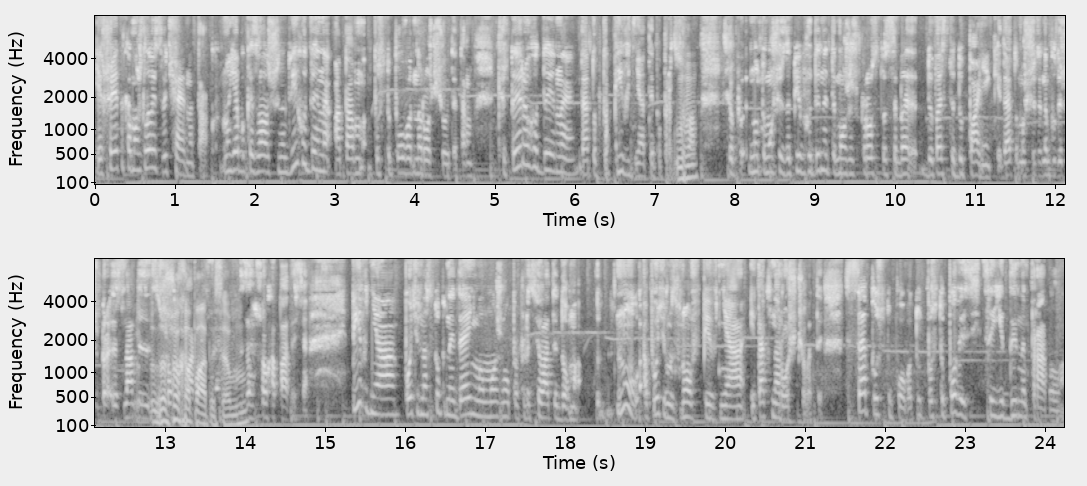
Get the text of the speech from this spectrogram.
Якщо є така можливість, звичайно, так. Ну я би казала, що не дві години, а там поступово нарощувати там 4 години, да, тобто півдня ти попрацював. Мгм. Щоб ну тому, що за півгодини ти можеш просто себе довести до паніки, да, тому що ти не будеш знати За що хапатися. За що хапатися? Півдня, потім наступний день ми можемо попрацювати вдома. Ну а потім знов півдня і так нарощувати. Все поступово. Тут поступовість це єдине правило,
